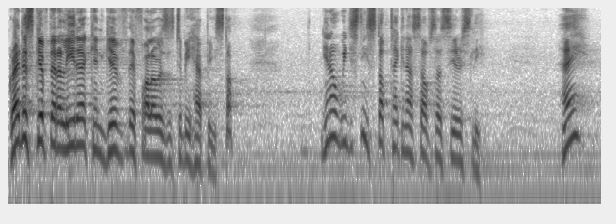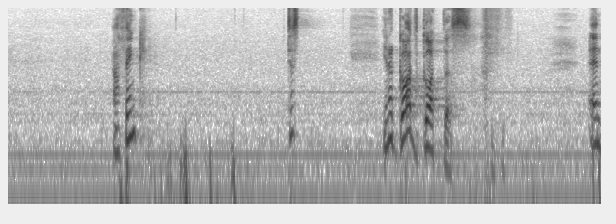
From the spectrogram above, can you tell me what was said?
Greatest gift that a leader can give their followers is to be happy. Stop. You know, we just need to stop taking ourselves so seriously. Hey? I think. Just, you know, God's got this. and,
